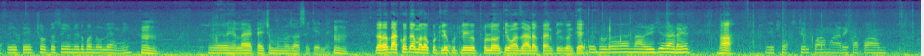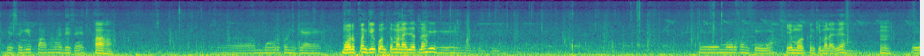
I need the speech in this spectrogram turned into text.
असं इथं एक छोटस युनिट बनवलंय आम्ही. हम्म. अं, ह्याला अटॅच म्हणून असं केलंय. हम्म. जरा दाखवताय मला कुठली कुठली फुलं किंवा झाडं कोणती कोणती आहेत तर थोडं नारळीची झाडं आहेत. हा. एक फॉक्सटेल पाम आरेका पाम हे सगळी पाम मध्येच आहेत. हा हा. अं, मोरपंखी आहे. मोरपंखी कोणतं म्हणायचं यातलं? हे हे हे मोरपंखी हे मोरपंखी आहे हे मोरपंखी म्हणायचं का? हे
